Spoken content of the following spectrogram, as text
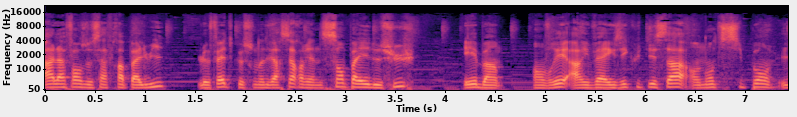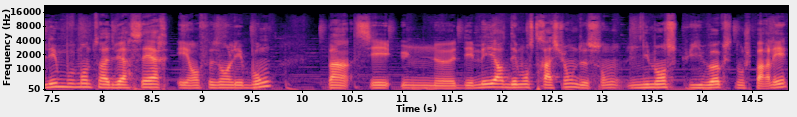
à la force de sa frappe à lui le fait que son adversaire vienne s'empaler dessus. Et ben, en vrai, arriver à exécuter ça en anticipant les mouvements de son adversaire et en faisant les bons, ben, c'est une des meilleures démonstrations de son immense QI box dont je parlais.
